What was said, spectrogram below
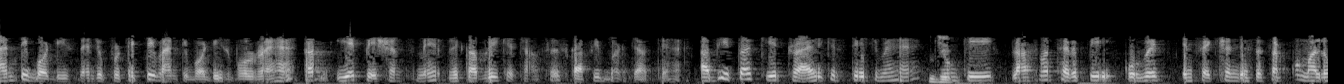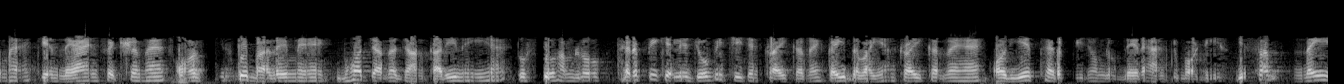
एंटीबॉडीज ने जो प्रोटेक्टिव एंटीबॉडीज बोल रहे हैं तब ये पेशेंट्स में रिकवरी के चांसेस काफ़ी बढ़ जाते हैं. अभी तक ये ट्रायल के स्टेज में है? क्योंकि प्लाज्मा थेरेपी कोविड इन्फेक्शन जैसे सबको मालूम है कि नया इन्फेक्शन है और इसके बारे में बहुत ज़्यादा जानकारी नहीं है। तो जो हम लोग थेरेपी के लिए जो भी चीज़ें ट्राई कर रहे हैं, कई दवाइयाँ ट्राई कर रहे हैं और ये थेरेपी जो हम लोग दे रहे हैं एंटीबॉडीज ये सब नई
